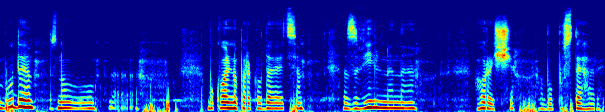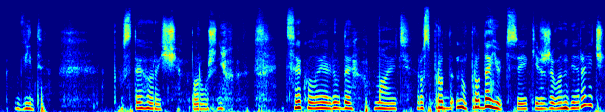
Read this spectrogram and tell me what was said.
Буде знову е, буквально перекладається звільнене горище або пусте гори, від пусте горище порожнє. Це коли люди мають розпрод... ну, продаються якісь вживані речі.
